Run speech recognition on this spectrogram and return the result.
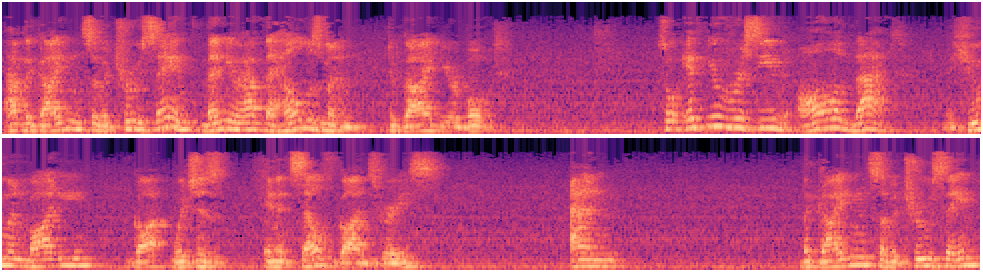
have the guidance of a true saint, then you have the helmsman to guide your boat. So if you've received all of that, the human body, God, which is in itself God's grace, and the guidance of a true saint,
